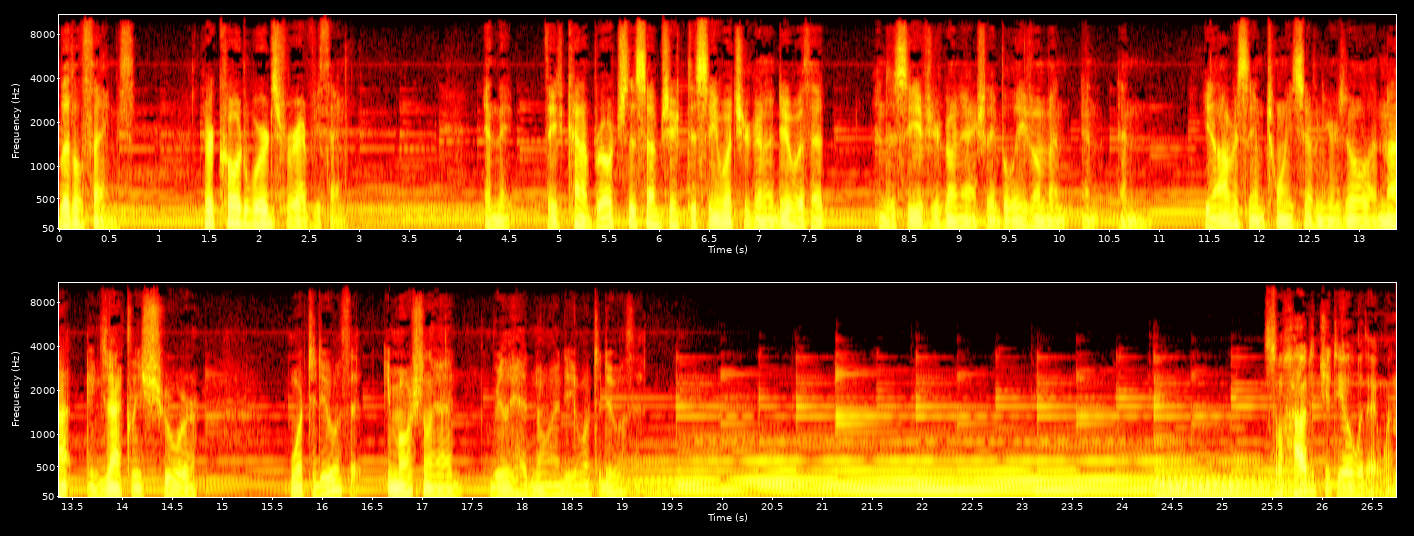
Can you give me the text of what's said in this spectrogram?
little things. They're code words for everything, and they they kind of broach the subject to see what you're going to do with it, and to see if you're going to actually believe them. And and and you know, obviously, I'm 27 years old. I'm not exactly sure what to do with it emotionally. I really had no idea what to do with it. So, how did you deal with it when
